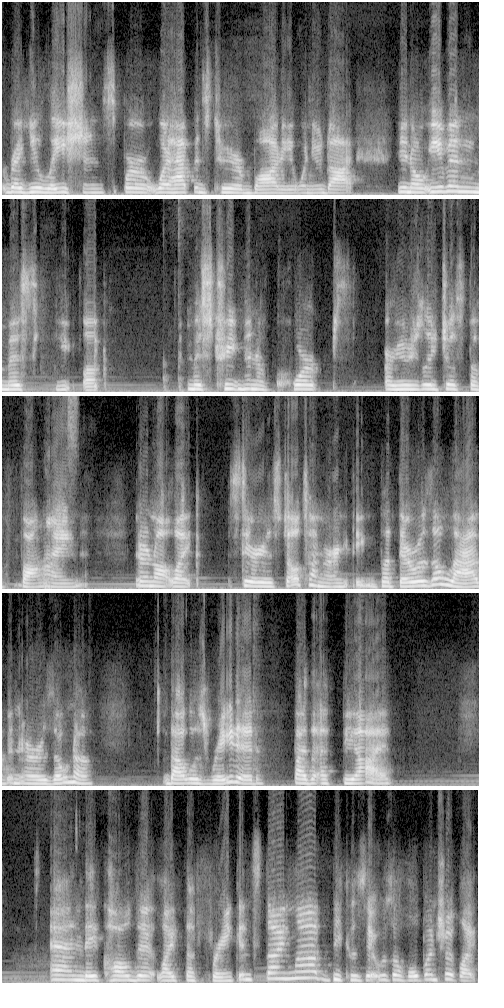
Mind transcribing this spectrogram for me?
regulations for what happens to your body when you die. You know, even mis like mistreatment of corpse are usually just a fine. They're not like serious jail time or anything. But there was a lab in Arizona that was raided by the FBI. And they called it like the Frankenstein lab because it was a whole bunch of like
